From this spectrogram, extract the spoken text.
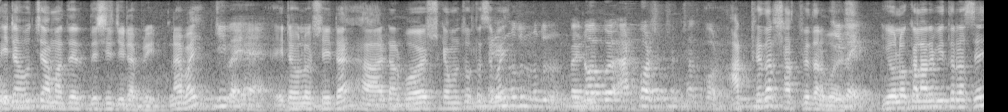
এটা হচ্ছে আমাদের দেশি যেটা ব্রিড না ভাই? জি ভাই হ্যাঁ। এটা হলো সেটা আর এটার বয়স কেমন চলতেছে ভাই? নতুন নতুন ভাই নয় পর- আট পর সাত পর আট ফেদার সাত ফেদার বয়স। ইয়েলো কালারের ভিতর আছে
